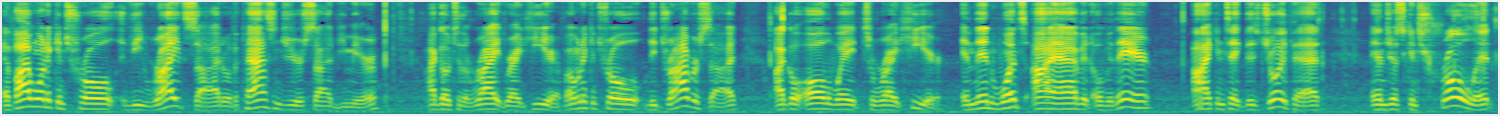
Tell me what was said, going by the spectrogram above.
If I want to control the right side or the passenger side view mirror, I go to the right right here. If I want to control the driver's side, I go all the way to right here. And then once I have it over there, I can take this joypad and just control it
